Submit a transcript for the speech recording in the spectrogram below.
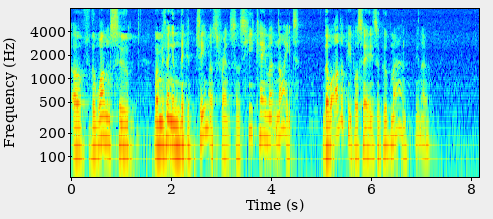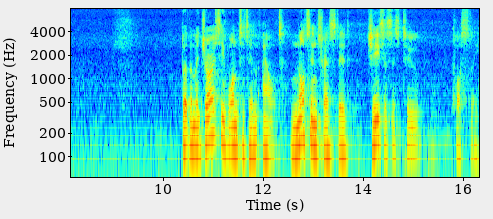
of the ones who, when we think of Nicodemus, for instance, he came at night. There were other people say he's a good man, you know. But the majority wanted him out, not interested. Jesus is too costly.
